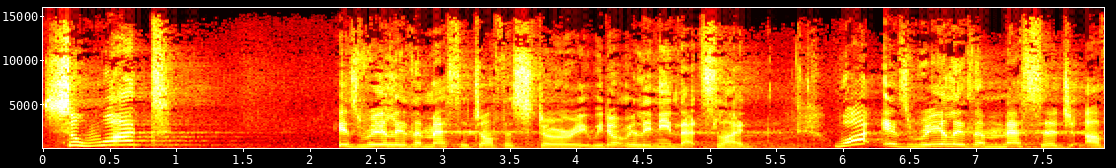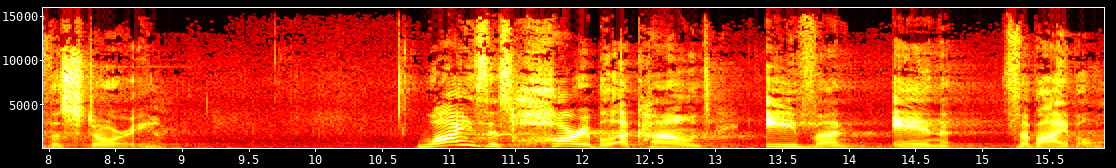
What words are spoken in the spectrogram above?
So, what is really the message of the story? We don't really need that slide. What is really the message of the story? Why is this horrible account even in the Bible?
